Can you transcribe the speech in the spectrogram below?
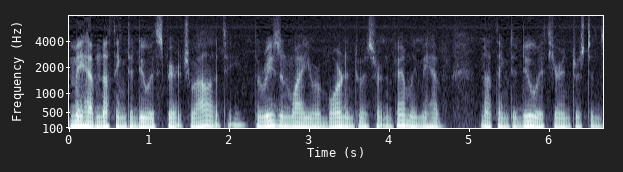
may have nothing to do with spirituality. The reason why you were born into a certain family may have nothing to do with your interest in,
